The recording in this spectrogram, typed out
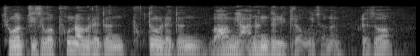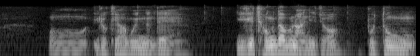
종합지수가 폭락을 하든 폭등을 하든 마음이 안 흔들리더라고요 저는. 그래서 어 이렇게 하고 있는데 이게 정답은 아니죠. 보통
